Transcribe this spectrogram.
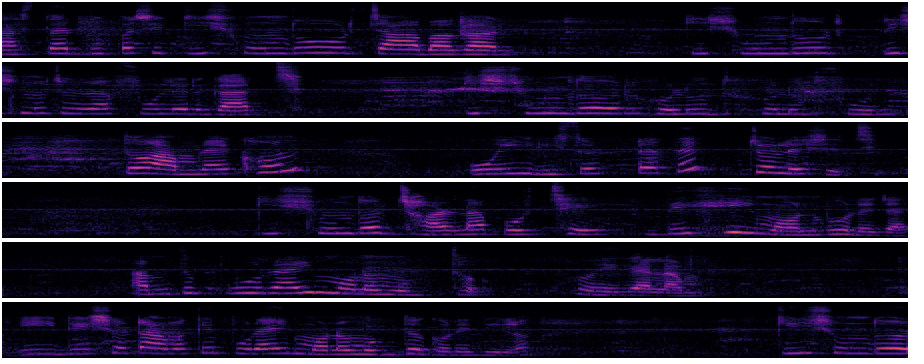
রাস্তার দুপাশে কি সুন্দর চা বাগান। কি সুন্দর কৃষ্ণচূড়া ফুলের গাছ। কি সুন্দর হলুদ হলুদ ফুল। তো আমরা এখন ওই রিসোর্টটাতে চলে এসেছি। কি সুন্দর ঝর্ণা পড়ছে, দেখেই মন ভরে যায়। আমি তো পুরাই মনোমুগ্ধ হয়ে গেলাম। এই দৃশ্যটা আমাকে পুরাই মনোমুগ্ধ করে দিল। কি সুন্দর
